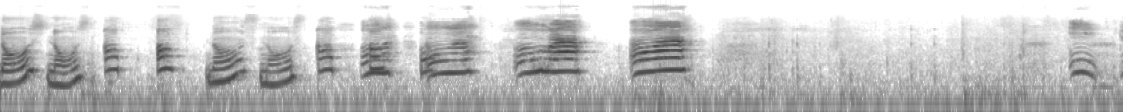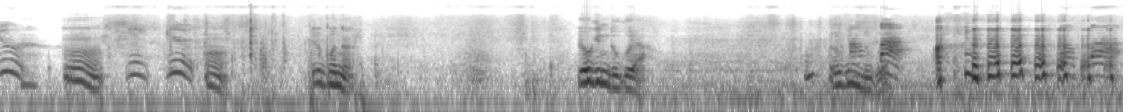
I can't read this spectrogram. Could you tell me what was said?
Nose, nose, up, up, nose, nose, up, up. 엄마, 엄마, 엄마. 이두, 응, 이두. 응. 이거는 여긴 누구야? 응? 여긴 누구? 아빠. 아빠.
